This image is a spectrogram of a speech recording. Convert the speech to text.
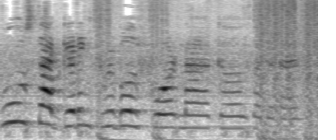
Who's that getting dribbled four na girls at a time?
